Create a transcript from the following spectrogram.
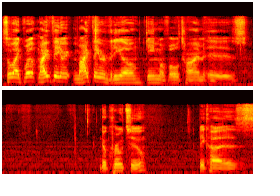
So like what my favorite my favorite video game of all time is The Crew 2 because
